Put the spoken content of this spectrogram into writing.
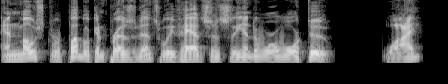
and most Republican presidents we've had since the end of World War II. Why?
